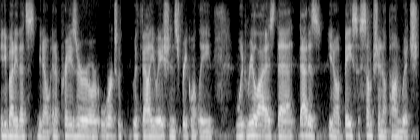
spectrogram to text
anybody that's, you know, an appraiser or works with, with valuations frequently would realize that that is, you know, a base assumption upon which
